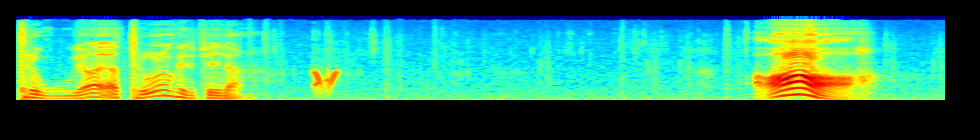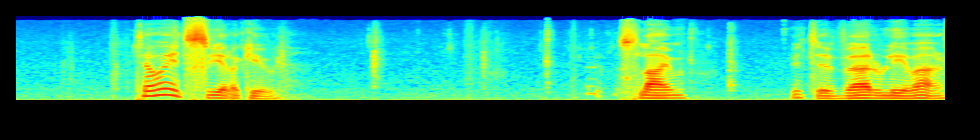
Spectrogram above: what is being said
tror jag. Jag tror de skjuter pilar. Ah! Det var ju inte så jävla kul. Slime. Typ det är inte värd att leva här.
